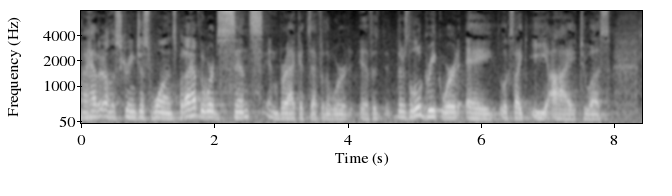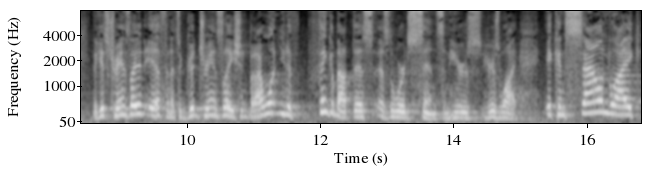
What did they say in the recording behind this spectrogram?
I have it on the screen just once, but I have the word since in brackets after the word if. There's a little Greek word a, looks like ei to us, that gets translated if, and it's a good translation, but I want you to think about this as the word since, and here's, here's why. It can sound like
